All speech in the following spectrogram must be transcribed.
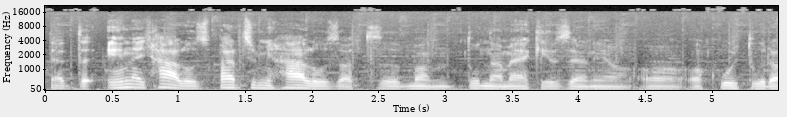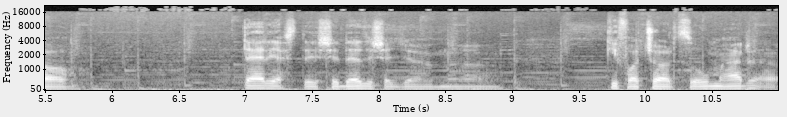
Tehát én egy hálóz, párciumi hálózatban tudnám elképzelni a, a, a kultúra terjesztését, de ez is egy olyan ö, kifacsart szó már.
